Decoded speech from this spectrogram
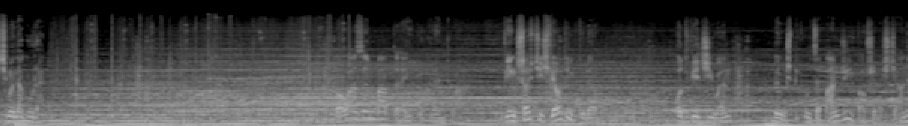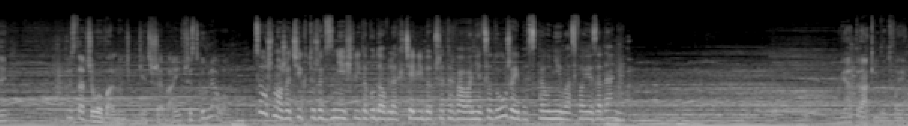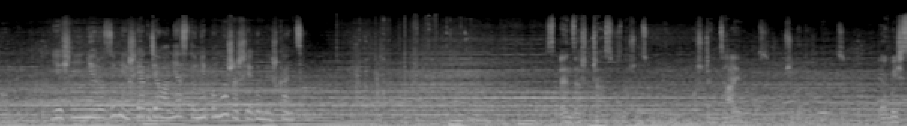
Chodźmy na górę. Koła zębate i pokrętła. W większości świątyń, które odwiedziłem, były szpikulce pandzi i fałszywe ściany. Wystarczyło walnąć gdzie trzeba i wszystko grało. Cóż, może ci, którzy wznieśli tę budowlę, chcieliby przetrwała nieco dłużej, by spełniła swoje zadanie. Wiatraki to twoje hobby. Jeśli nie rozumiesz, jak działa miasto, nie pomożesz jego mieszkańcom.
